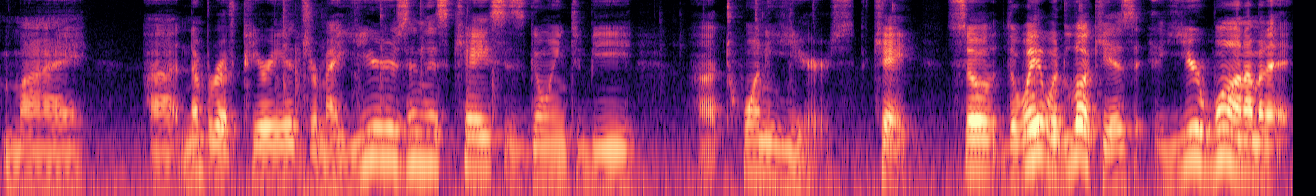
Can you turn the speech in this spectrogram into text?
my uh, number of periods or my years in this case is going to be uh, 20 years. Okay, so the way it would look is year one, I'm going to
